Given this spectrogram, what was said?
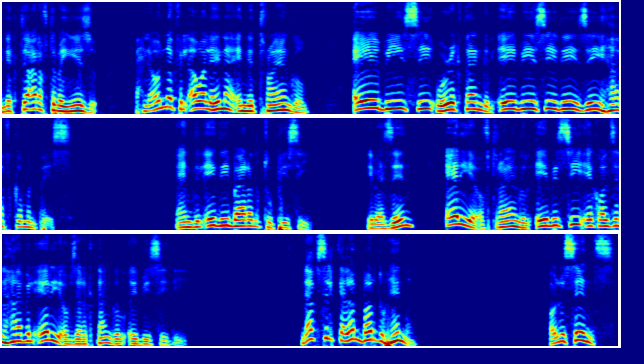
انك تعرف تميزه إحنا قلنا في الأول هنا ان triangle ABC و rectangle ABCD they have common base and the AD parallel to PC يبقى then area of triangle ABC equals half area of the rectangle ABCD نفس الكلام برضو هنا أقول له since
